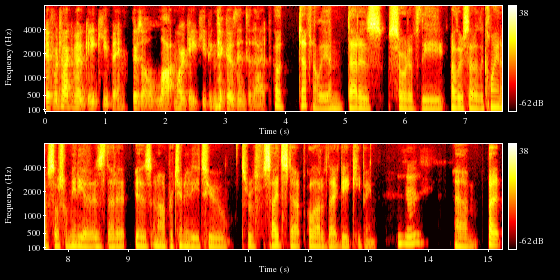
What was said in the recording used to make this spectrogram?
if we're talking about gatekeeping, there's a lot more gatekeeping that goes into that. Oh, definitely. And that is sort of the other side of the coin of social media is that it is an opportunity to sort of sidestep a lot of that gatekeeping. Mm-hmm. Um, but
